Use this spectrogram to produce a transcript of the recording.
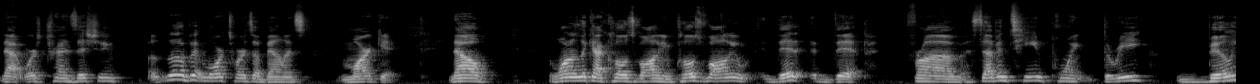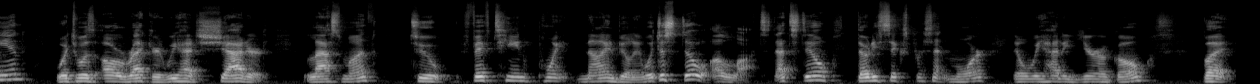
that we're transitioning a little bit more towards a balanced market. Now, we want to look at closed volume. Closed volume did dip from 17.3 billion, which was a record we had shattered last month, to 15.9 billion, which is still a lot. That's still 36% more than what we had a year ago, but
